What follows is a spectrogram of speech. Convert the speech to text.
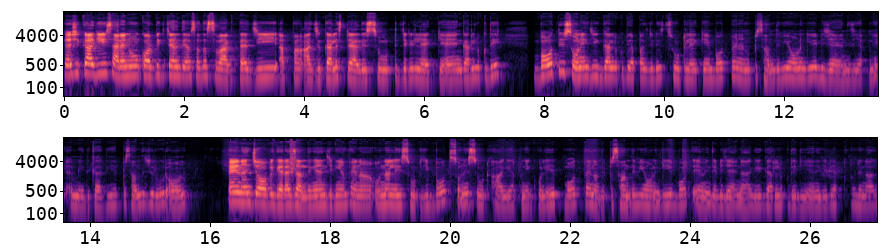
ਸਤਿ ਸ਼੍ਰੀ ਅਕਾਲ ਜੀ, ਸਾਰਿਆਂ ਨੂੰ ਕਾਰਪੋਰੇਟ ਚੈਨਲ ਤੇ ਆਪ ਸਭ ਦਾ ਸਵਾਗਤ ਹੈ ਜੀ। ਆਪਾਂ ਅੱਜ ਗਰਲ ਸਟਾਈਲ ਦੇ ਸੂਟ ਜਿਹੜੇ ਲੈ ਕੇ ਆਏ ਹਾਂ ਗਰਲ ਲੁੱਕ ਦੇ। ਬਹੁਤ ਹੀ ਸੋਹਣੇ ਜੀ ਗਰਲ ਲੁੱਕ ਦੇ ਆਪਾਂ ਜਿਹੜੇ ਸੂਟ ਲੈ ਕੇ ਆਏ ਬਹੁਤ ਭੈਣਾਂ ਨੂੰ ਪਸੰਦ ਵੀ ਆਉਣਗੇ ਡਿਜ਼ਾਈਨ ਜੀ ਆਪਣੀ ਉਮੀਦ ਕਰਦੀ ਹਾਂ ਪਸੰਦ ਜ਼ਰੂਰ ਆਉਣ। ਭੈਣਾਂ ਜੌਬ ਵਗੈਰਾ ਜਾਂਦੀਆਂ ਜਿਹੜੀਆਂ ਭੈਣਾਂ, ਉਹਨਾਂ ਲਈ ਸੂਟ ਜੀ ਬਹੁਤ ਸੋਹਣੇ ਸੂਟ ਆ ਗਏ ਆਪਣੇ ਕੋਲੇ। ਬਹੁਤ ਭੈਣਾਂ ਦੇ ਪਸੰਦ ਵੀ ਆਉਣਗੇ, ਬਹੁਤ ਐਵੇਂ ਦੇ ਡਿਜ਼ਾਈਨ ਆ ਗਏ ਗਰਲ ਲੁੱਕ ਦੇ ਡਿਜ਼ਾਈਨ ਜਿਹੜੇ ਆਪਾਂ ਤੁਹਾਡੇ ਨਾਲ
